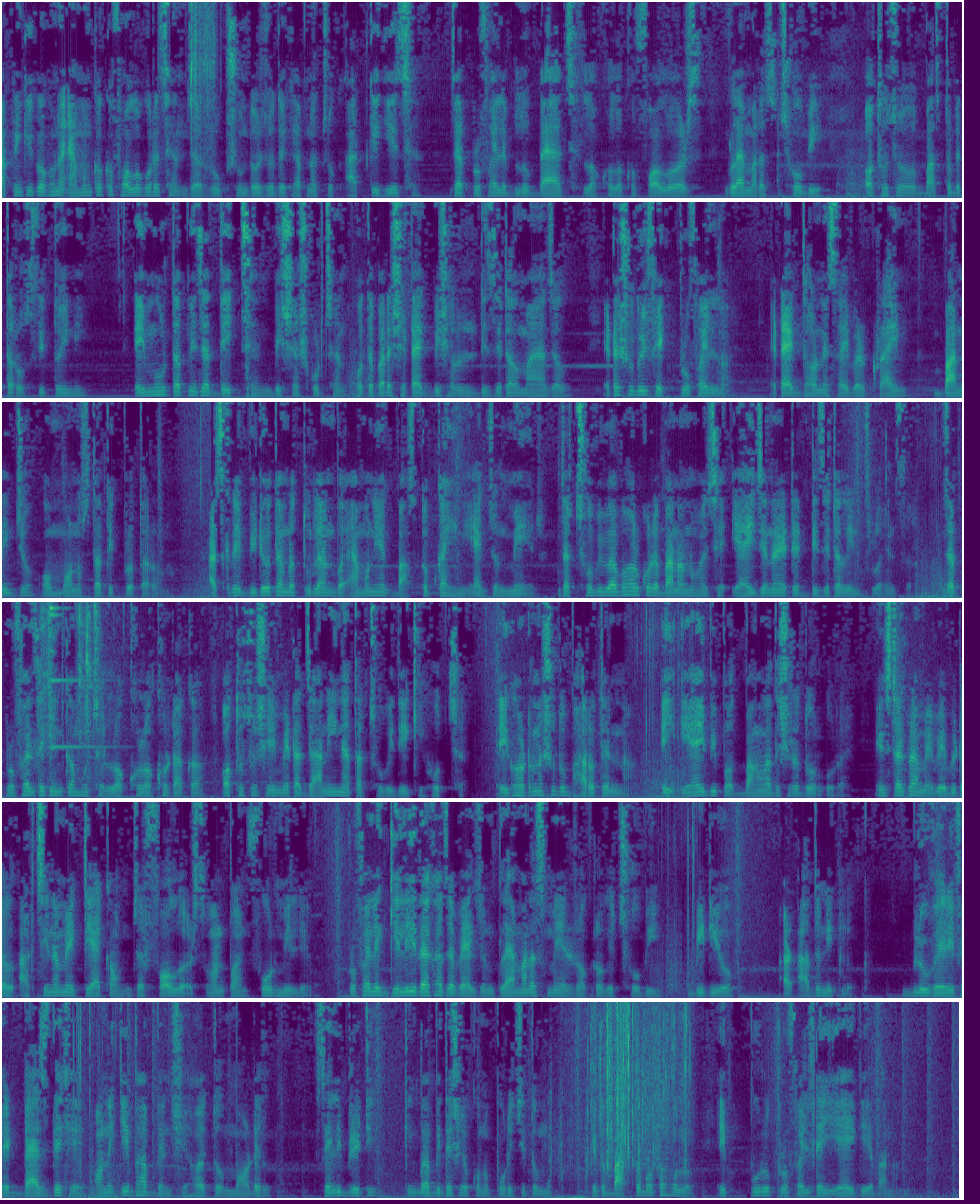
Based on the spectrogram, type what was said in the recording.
আপনি কি কখনো এমন কাউকে ফলো করেছেন যার রূপ সৌন্দর্য দেখে আপনার চোখ আটকে গিয়েছে? যার প্রোফাইলে blue badge lakh lakh followers glamorous ছবি, অথচ বাস্তবে তার অস্তিত্বই নেই? এই মুহূর্তে আপনি যা দেখছেন, বিশ্বাস করছেন, হতে পারে সেটা এক বিশাল ডিজিটাল মায়াজাল। এটা শুধুই ফেক প্রোফাইল নয়, এটা এক ধরনের সাইবার ক্রাইম বাণিজ্য ও মনস্তাত্ত্বিক প্রতারণা। আজকের এই ভিডিওতে আমরা তুলে আনব এমনই এক বাস্তব কাহিনী, একজন মেয়ের, যার ছবি ব্যবহার করে বানানো হয়েছে এআই জেনারেটেড ডিজিটাল ইনফ্লুয়েন্সার যার প্রোফাইল থেকে ইনকাম হচ্ছে লক্ষ লক্ষ টাকা, অথচ সেই মেয়েটা জানেই না তার ছবি দিয়ে কি হচ্ছে। এই ঘটনা শুধু ভারতের না, এই এআই বিপদ বাংলাদেশেরও দোরগোড়ায়। ইনস্টাগ্রামে বেবিডল আর্চি নামে একটি অ্যাকাউন্ট যার followers one point four million প্রোফাইলে গেলেই দেখা যাবে একজন গ্ল্যামারাস মেয়ের রগরগে ছবি ভিডিও আর আধুনিক লুক ব্লু ভেরিফাইড ব্যাচ দেখে অনেকেই ভাববেন সে হয়তো মডেল সেলিব্রিটি কিংবা বিদেশের কোনো পরিচিত মুখ। কিন্তু বাস্তবতা হলো, এই পুরো প্রোফাইলটাই এআই দিয়ে বানানো।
